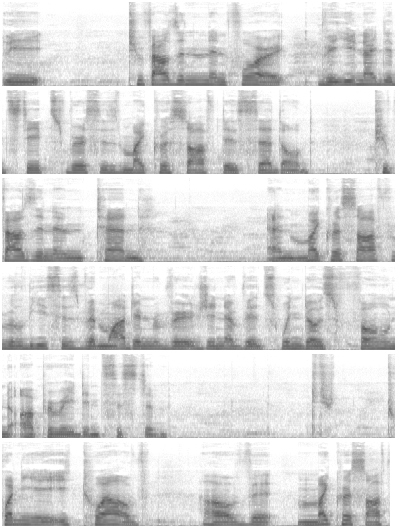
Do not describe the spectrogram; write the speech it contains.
The 2004 the United States versus Microsoft is settled. 2010 and Microsoft releases the modern version of its Windows Phone operating system. 2012 of Microsoft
